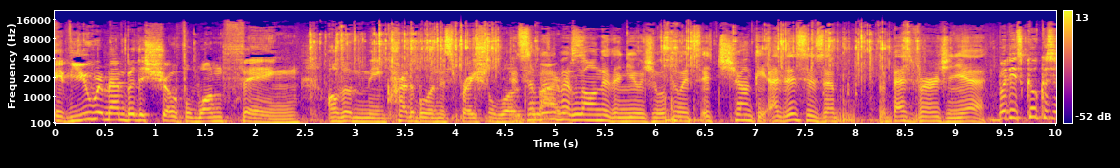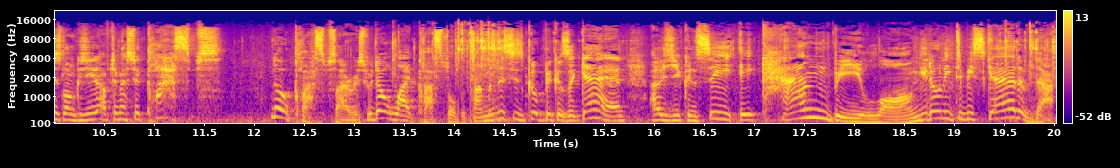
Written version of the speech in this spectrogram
If you remember this show for one thing, other than the incredible and inspirational words It's a little Iris, bit longer than usual, too. It's it's chunky. Uh, this is a, the best version yet. But it's good because it's long because you don't have to mess with clasps. No clasps, Iris. We don't like clasps all the time. And this is good because, again, as you can see, it can be long. You don't need to be scared of that.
